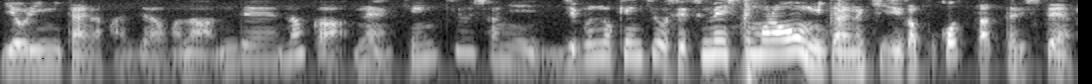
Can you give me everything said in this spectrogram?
よりみたいな感じなのかな。で、なんかね、研究者に自分の研究を説明してもらおうみたいな記事がポコッとあったりして、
